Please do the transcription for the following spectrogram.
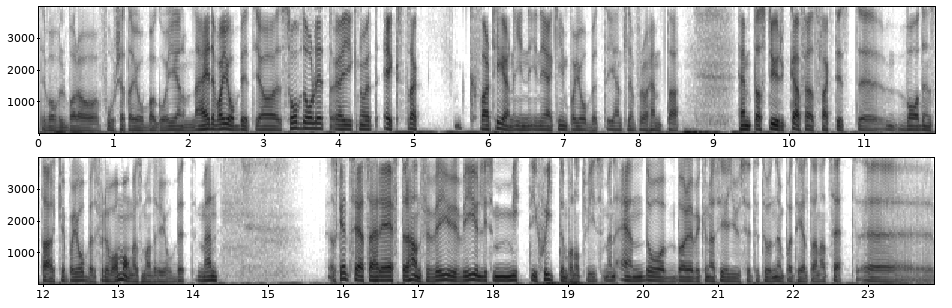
det var väl bara att fortsätta jobba och gå igenom. Nej, det var jobbigt. Jag sov dåligt och jag gick nog ett extra kvarter in, innan jag gick in på jobbet egentligen för att hämta hämta styrka för att faktiskt eh, vara den starke på jobbet. För det var många som hade det jobbigt. Men jag ska inte säga så här i efterhand för vi är ju, vi är ju liksom mitt i skiten på något vis. Men ändå börjar vi kunna se ljuset i tunneln på ett helt annat sätt. Eh,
